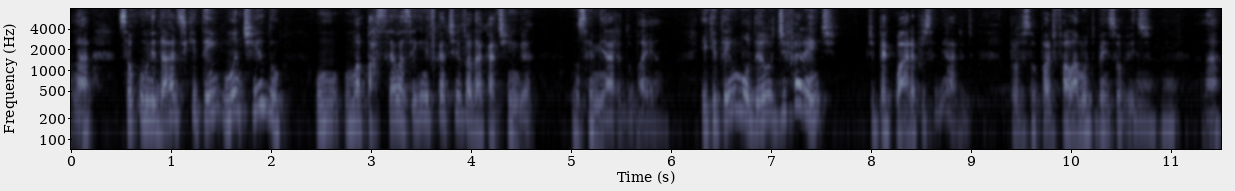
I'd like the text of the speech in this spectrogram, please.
Né? São comunidades que têm mantido um, uma parcela significativa da caatinga no semiárido baiano e que tem um modelo diferente de pecuária para o semiárido. O professor pode falar muito bem sobre isso. Uhum. Né?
